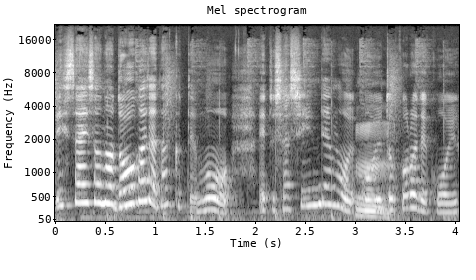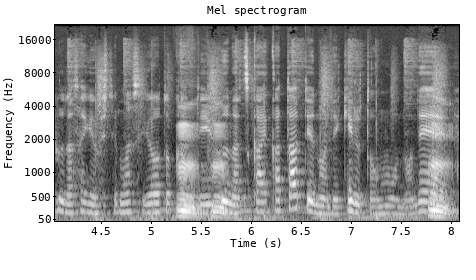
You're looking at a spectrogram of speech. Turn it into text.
実際その動画じゃなくても、えっと、写真でもこういうところでこういうふうな作業してますよとかっていうふうな使い方っていうのはできると思うので、うん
